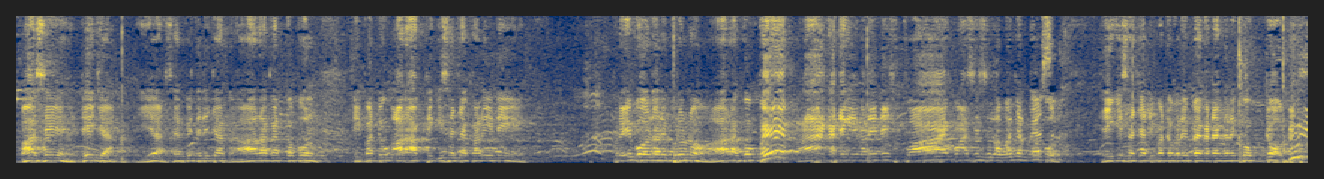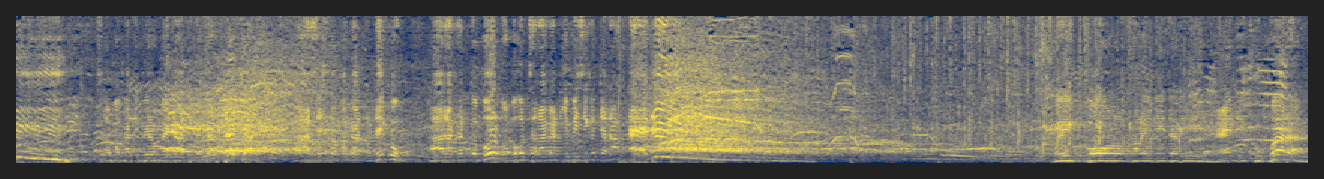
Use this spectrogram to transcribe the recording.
Masih Dejan. Iya, servis dari Dejan. Arahkan ke bol. Dibantu Arak tinggi saja kali ini. Free ball dari Bruno. Arah ke Bip. Akan tinggi kali ini. Spike masih selamatkan ke bol. Tinggi saja dibantu oleh back dari Gong Dodi. Selamatkan di Biro Mega. Dikejar Dejan. Masih selamatkan Dekung. Arahkan ke bol. Membangun serangan divisi kencana. Edi. Baik ball kali ini dari Edi Kubara.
